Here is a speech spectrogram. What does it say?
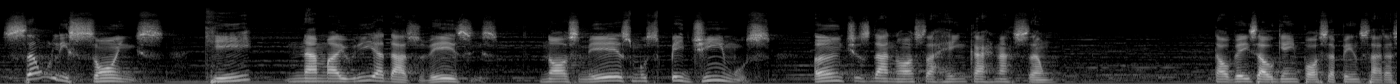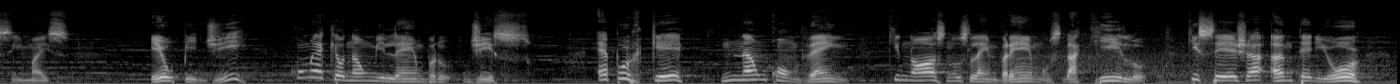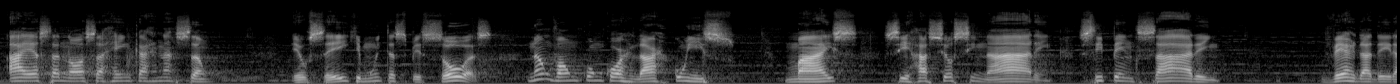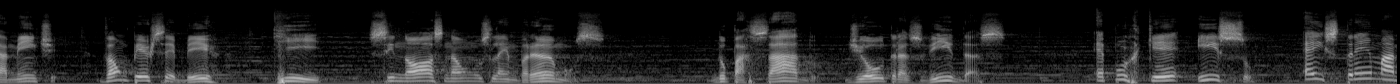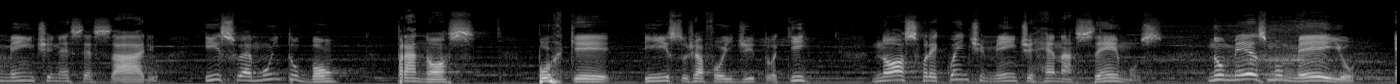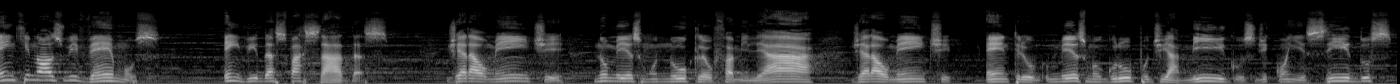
São lições que, na maioria das vezes, nós mesmos pedimos antes da nossa reencarnação. Talvez alguém possa pensar assim, mas eu pedi? Como é que eu não me lembro disso? É porque não convém que nós nos lembremos daquilo que seja anterior a essa nossa reencarnação. Eu sei que muitas pessoas não vão concordar com isso, mas se raciocinarem, se pensarem verdadeiramente, vão perceber que se nós não nos lembramos do passado, de outras vidas, é porque isso é extremamente necessário, isso é muito bom para nós, porque, e isso já foi dito aqui, nós frequentemente renascemos no mesmo meio em que nós vivemos em vidas passadas. Geralmente no mesmo núcleo familiar, geralmente entre o mesmo grupo de amigos, de conhecidos.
